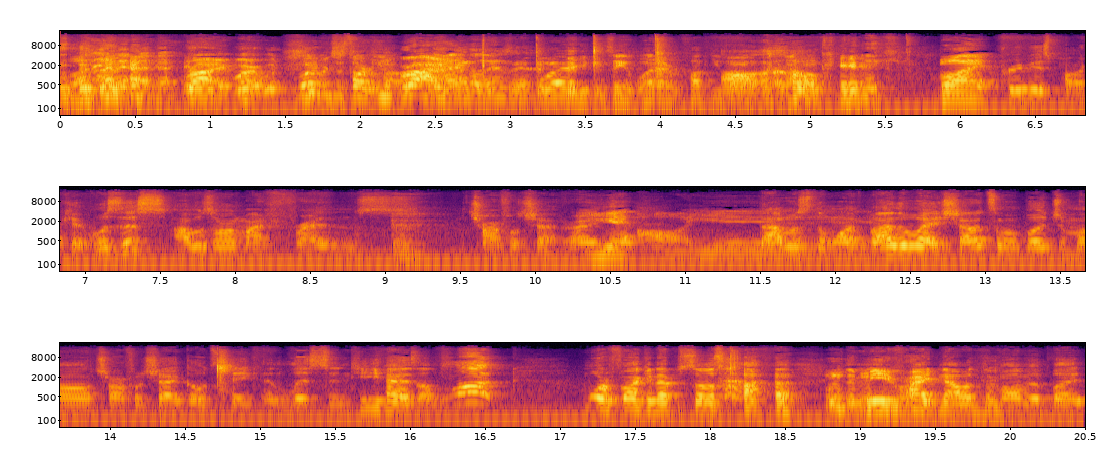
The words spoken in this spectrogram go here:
right, right. What, what are we just talking about? right, I ain't gonna listen. Whatever, you can say whatever fuck you want. Uh, I don't care. But Previous podcast was this? I was on my friend's Charmful chat, right? yeah, oh yeah. That was the one. By the way, shout out to my boy Jamal, Charmful Chat. Go take a listen. He has a lot more fucking episodes than me right now at the moment, but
